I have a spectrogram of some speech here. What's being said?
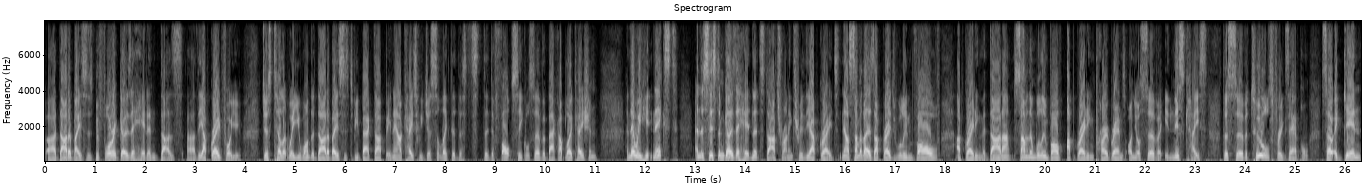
uh, databases before it goes ahead and does uh, the upgrade for you. Just tell it where you want the databases to be backed up. In our case, we just selected the, the default SQL Server backup location. And then we hit next and the system goes ahead and it starts running through the upgrades. Now some of those upgrades will involve upgrading the data, some of them will involve upgrading programs on your server, in this case the server tools for example. So again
